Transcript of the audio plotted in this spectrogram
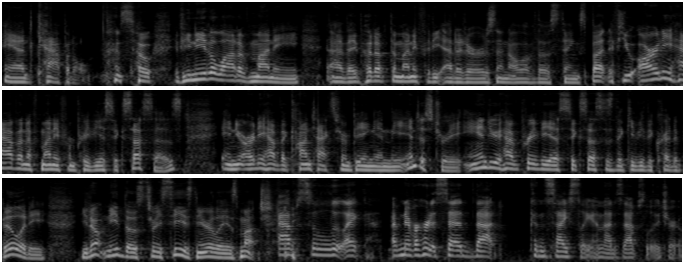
and capital. So if you need a lot of money, uh, they put up the money for the editors and all of those things. But if you already have enough money from previous successes and you already have the contacts from being in the industry and you have previous successes that give you the credibility, you don't need those three C's nearly as much. Absolutely, like I've never heard it said that concisely, and that is absolutely true.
